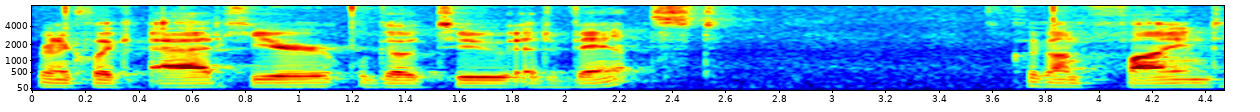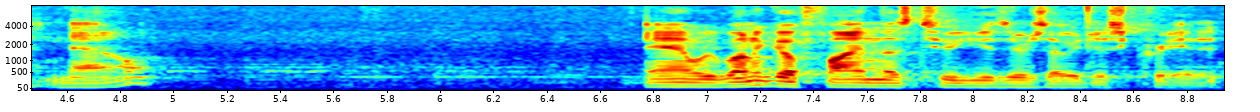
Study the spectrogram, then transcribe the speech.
We're gonna click add here. We'll go to advanced. Click on find now. And we wanna go find those two users that we just created.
